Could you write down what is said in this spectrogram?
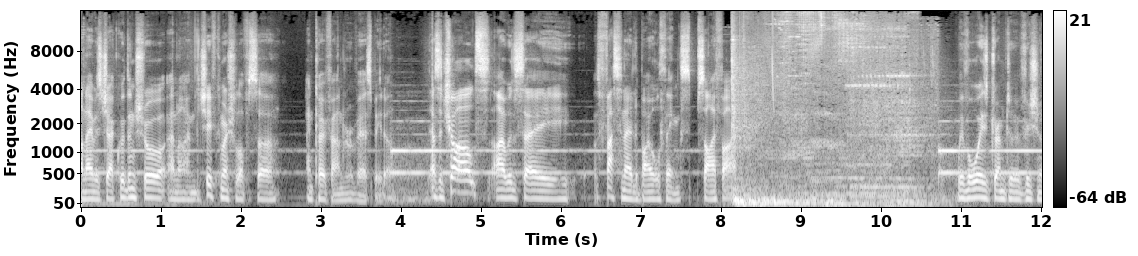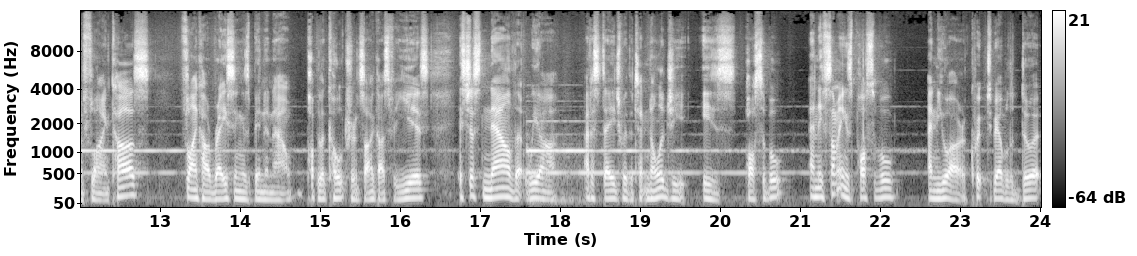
My name is Jack Withinshaw, and I'm the Chief Commercial Officer and co founder of Airspeeder. As a child, I would say fascinated by all things sci fi. We've always dreamt of a vision of flying cars. Flying car racing has been in our popular culture and zeitgeist for years. It's just now that we are at a stage where the technology is possible. And if something is possible and you are equipped to be able to do it,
